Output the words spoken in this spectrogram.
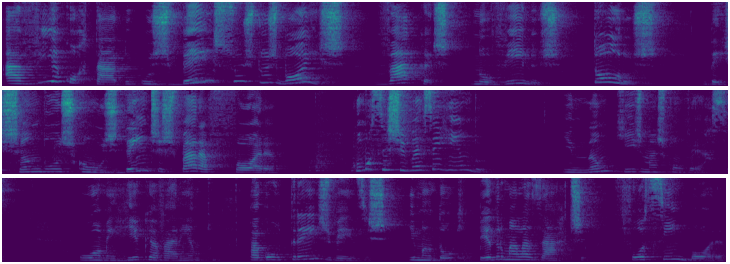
havia cortado os beiços dos bois, vacas, novilhos, touros, deixando-os com os dentes para fora, como se estivessem rindo. E não quis mais conversa. O homem rico e avarento pagou três vezes e mandou que Pedro Malazarte fosse embora,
